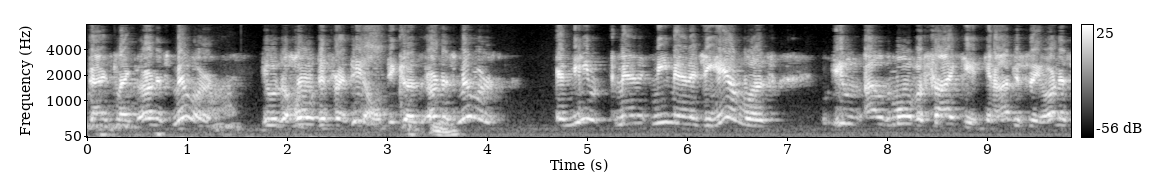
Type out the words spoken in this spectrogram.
guys like Ernest Miller, it was a whole different deal because Ernest Miller and me man, me managing him was. It was, I was more of a sidekick, you know. Obviously, Ernest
